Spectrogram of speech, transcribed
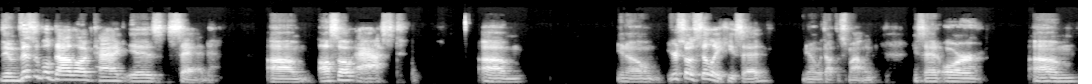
the invisible dialogue tag is said. Um, also asked, um, you know, you're so silly, he said, you know, without the smiling. He said, or um,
